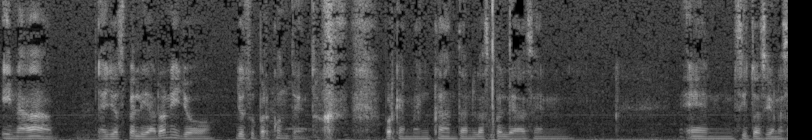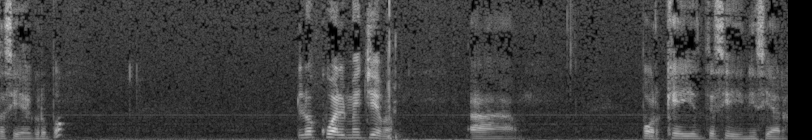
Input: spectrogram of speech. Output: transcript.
Y nada, ellos pelearon y yo, yo súper contento. porque me encantan las peleas en, en situaciones así de grupo. Lo cual me lleva a por qué decidí iniciar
